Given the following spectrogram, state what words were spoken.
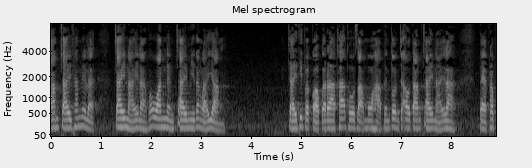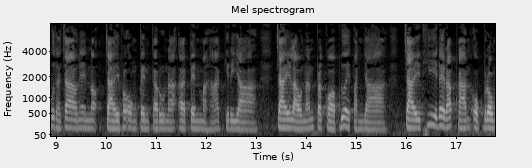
ตามใจฉันนี่แหละ ใจไหนล่ะ เพราะวันหนึ่งใจมีตั้งหลายอย่าง ใจที่ประกอบกับราคะโทสะโมหะเป็นต้นจะเอาตามใจไหนล่ะ แต่พระพุทธเจ้าเนี่ยเนาะใจพระองค์เป็นกรุณาเออเป็นมหากิริยา ใจเหล่านั้นประกอบด้วยปัญญา ใจที่ได้รับการอบรม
